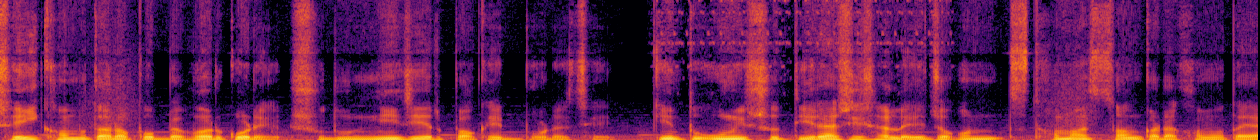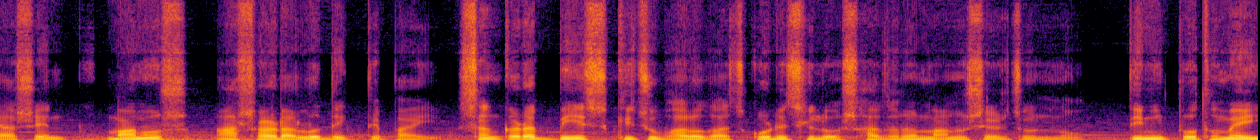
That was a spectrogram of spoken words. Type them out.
সেই ক্ষমতার অপব্যবহার করে শুধু নিজের পকেট ভরেছে। কিন্তু উনিশশো তিরাশি সালে যখন থমাস সাংকারা ক্ষমতায় আসেন, মানুষ আশার আলো দেখতে পায়। সাংকারা বেশ কিছু ভালো কাজ করেছিল সাধারণ মানুষের জন্য। তিনি প্রথমেই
